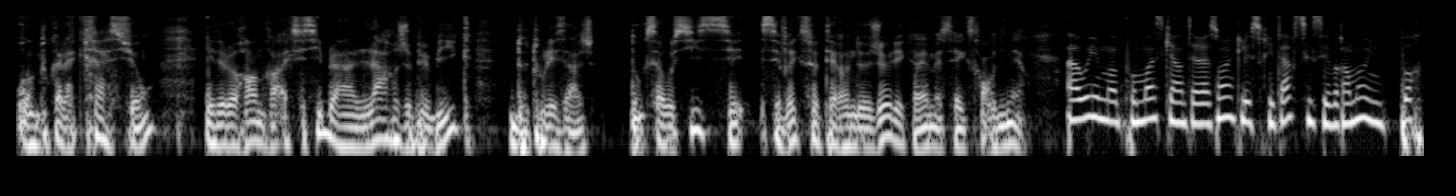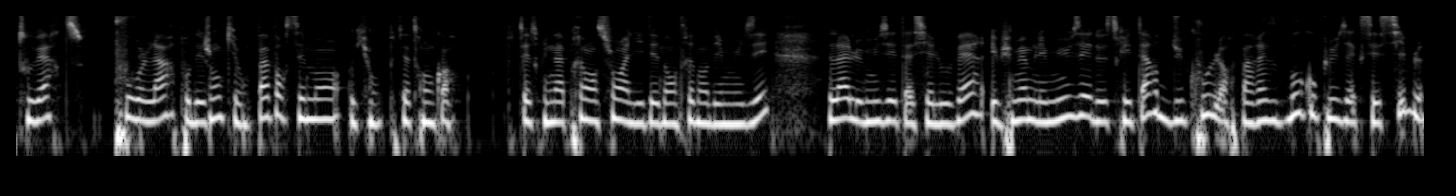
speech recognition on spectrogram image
ou en tout cas la création, et de le rendre accessible à un large public de tous les âges. Donc ça aussi, c'est vrai que ce terrain de jeu, il est quand même assez extraordinaire. Ah oui, moi pour moi ce qui est intéressant avec le street art, c'est que c'est vraiment une porte ouverte pour l'art, pour des gens qui n'ont pas forcément, qui ont peut-être encore peut-être une appréhension à l'idée d'entrer dans des musées. Là, le musée est à ciel ouvert, et puis même les musées de street art, du coup, leur paraissent beaucoup plus accessibles.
